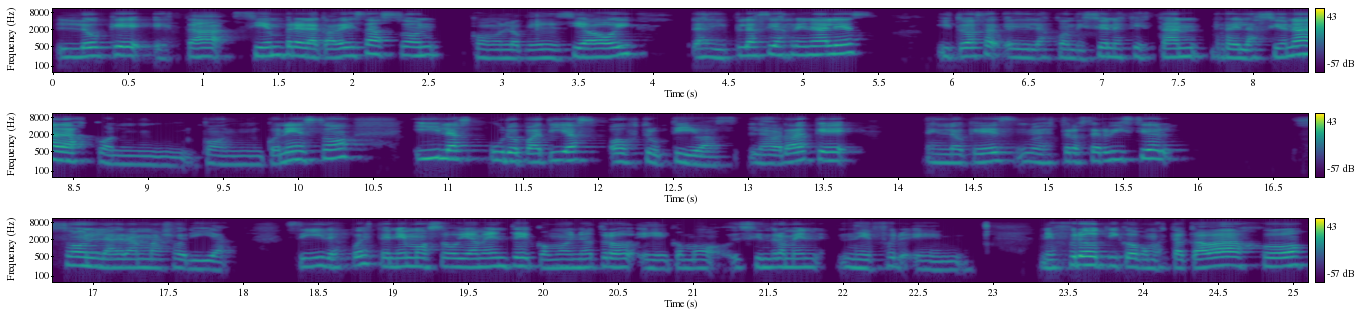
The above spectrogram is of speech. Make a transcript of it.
lo que está siempre a la cabeza son, como lo que decía hoy, las displasias renales y todas eh, las condiciones que están relacionadas con, con, con eso, y las uropatías obstructivas. La verdad que en lo que es nuestro servicio son la gran mayoría. ¿sí? Después tenemos, obviamente, como en otro, eh, como síndrome eh, nefrótico, como está acá abajo,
